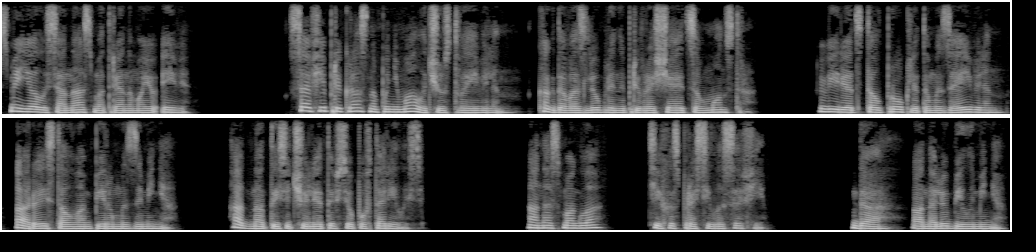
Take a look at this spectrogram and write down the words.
Смеялась она, смотря на мою Эви. Софи прекрасно понимала чувства Эвелин, когда возлюбленный превращается в монстра. Вириат стал проклятым из-за Эвелин, а Рэй стал вампиром из-за меня. Одна тысяча лет, и все повторилось. «Она смогла?» — тихо спросила Софи. «Да, она любила меня»,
